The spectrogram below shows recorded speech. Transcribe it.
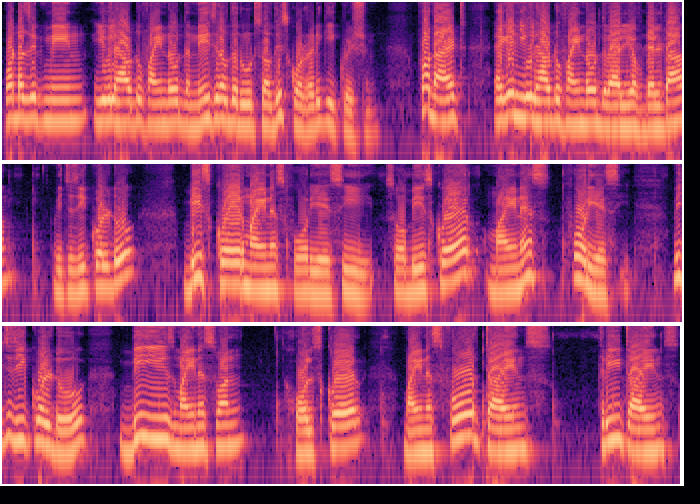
What does it mean? You will have to find out the nature of the roots of this quadratic equation. For that, again you will have to find out the value of delta which is equal to b square minus 4ac. So, b square minus 4ac which is equal to b is minus 1 whole square minus 4 times 3 times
